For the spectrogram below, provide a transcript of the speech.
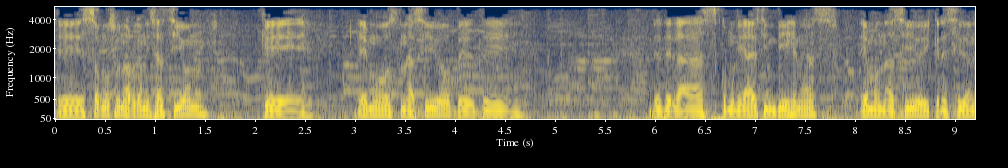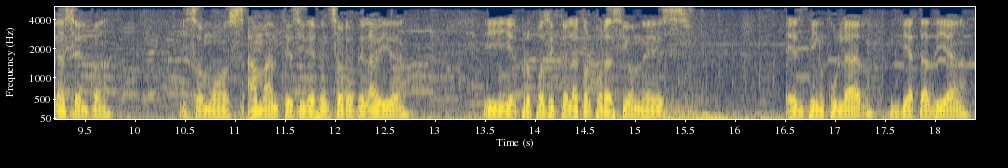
Eh, somos una organización que hemos nacido desde, desde las comunidades indígenas, hemos nacido y crecido en la selva y somos amantes y defensores de la vida y el propósito de la corporación es es vincular día tras día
